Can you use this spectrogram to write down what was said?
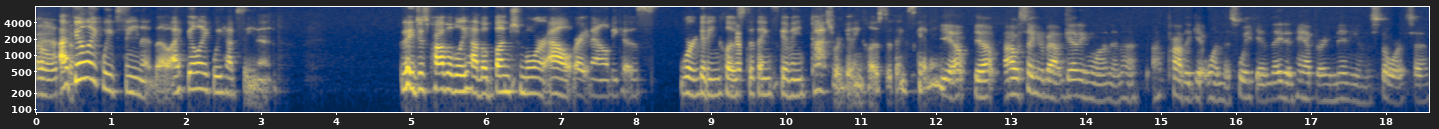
Oh, okay. I feel like we've seen it though. I feel like we have seen it. They just probably have a bunch more out right now because we're getting close to Thanksgiving. Gosh, we're getting close to Thanksgiving. Yeah, yeah. I was thinking about getting one, and I I'll probably get one this weekend. They didn't have very many in the store, so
